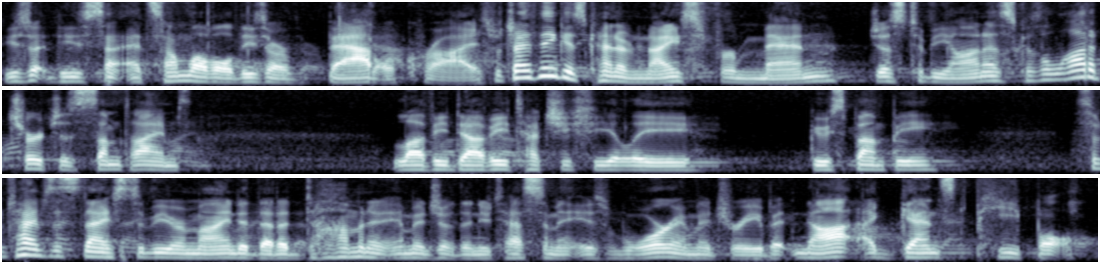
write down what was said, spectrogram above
these, are, these at some level, these are battle cries, which I think is kind of nice for men, just to be honest, because a lot of churches sometimes lovey dovey, touchy feely, goosebumpy. Sometimes it's nice to be reminded that a dominant image of the New Testament is war imagery, but not against people,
